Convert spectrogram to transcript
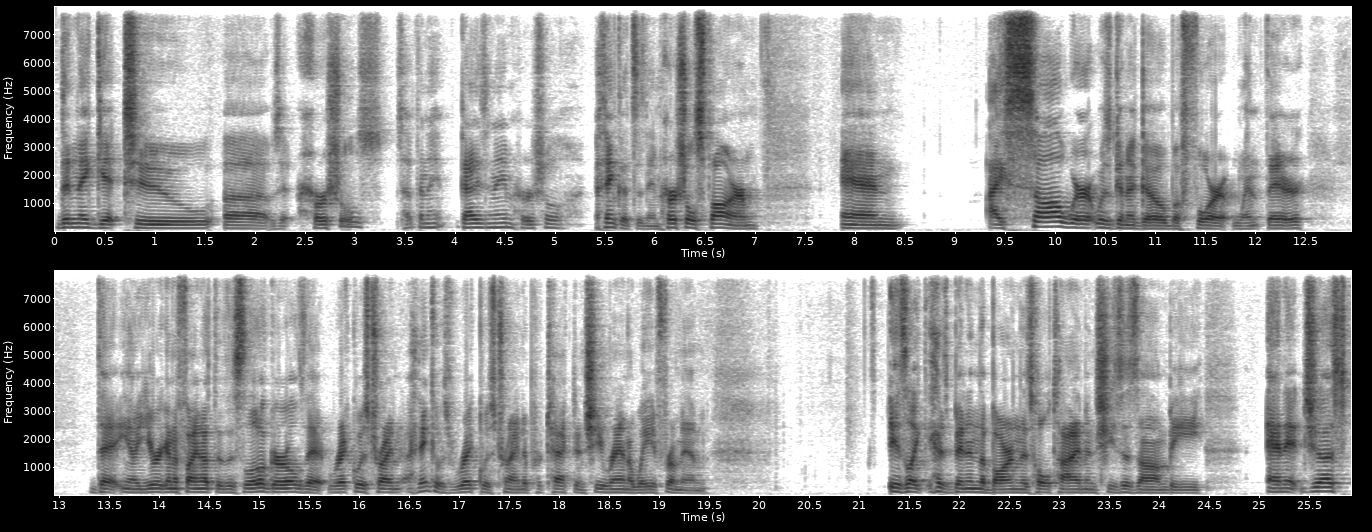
then they get to uh was it Hershel's is that the name guy's name? Hershel? I think that's his name. Hershel's farm. And I saw where it was going to go before it went there that you know you were going to find out that this little girl that Rick was trying I think it was Rick was trying to protect and she ran away from him is like has been in the barn this whole time and she's a zombie and it just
